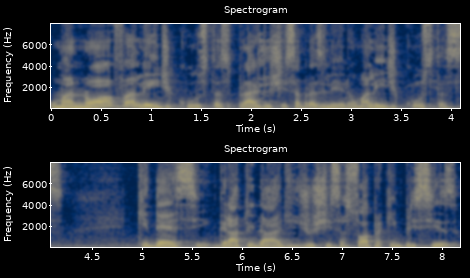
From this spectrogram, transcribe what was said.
uma nova lei de custas para a justiça brasileira. Uma lei de custas que desse gratuidade de justiça só para quem precisa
